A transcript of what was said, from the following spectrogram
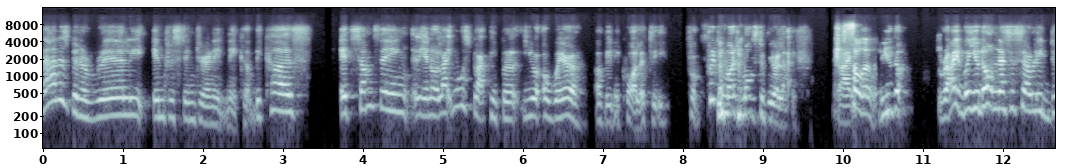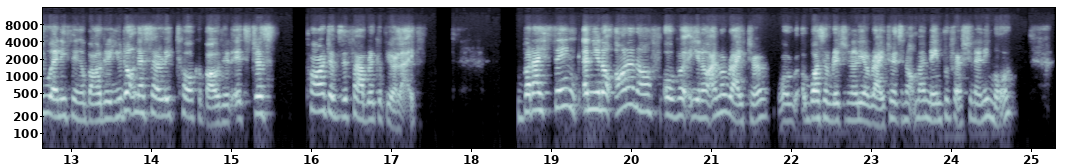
That has been a really interesting journey, Nika, because it's something you know, like most Black people, you're aware of inequality for pretty much most of your life. Right? Absolutely. You don't, right, but you don't necessarily do anything about it. You don't necessarily talk about it. It's just part of the fabric of your life. But I think, and you know, on and off over, you know, I'm a writer or was originally a writer. It's not my main profession anymore.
